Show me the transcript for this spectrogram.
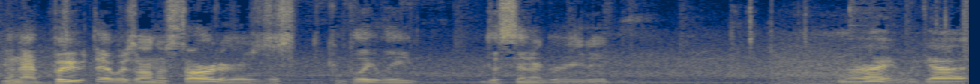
And that boot that was on the starter is just completely disintegrated. All right, we got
